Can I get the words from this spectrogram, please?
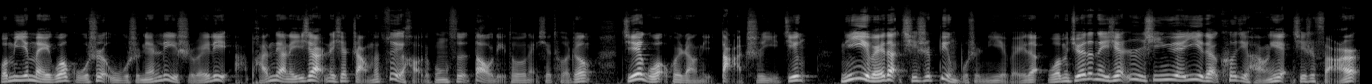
我们以美国股市五十年历史为例啊，盘点了一下那些涨得最好的公司到底都有哪些特征，结果会让你大吃一惊。你以为的其实并不是你以为的。我们觉得那些日新月异的科技行业，其实反而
